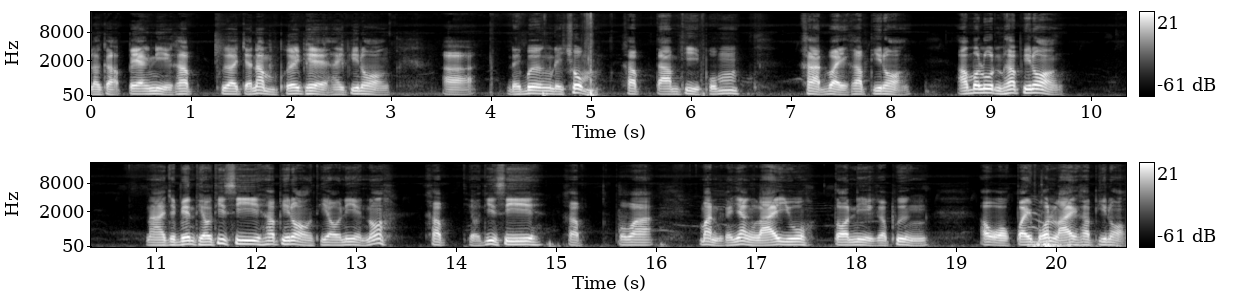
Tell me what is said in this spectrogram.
แล้วก็แปลงนี้ครับเพื่อจะนำเผยแพร่ให้พี่น้องอ่าได้เบิ่งได้ชมครับตามที่ผมขาดไว้ครับพี่น้อง เอามารุ่นครับพี่น้องน่าจะเป็นแถวที่สี่ครับพี่น้องแถวนี้เนาะครับแถวที่สี่ครับเพราะว่า มันก็ยังหลายอยู่ ตอนนี้ก็เพิ่งเอาออกไปบอนหลายครับพี่น้อง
